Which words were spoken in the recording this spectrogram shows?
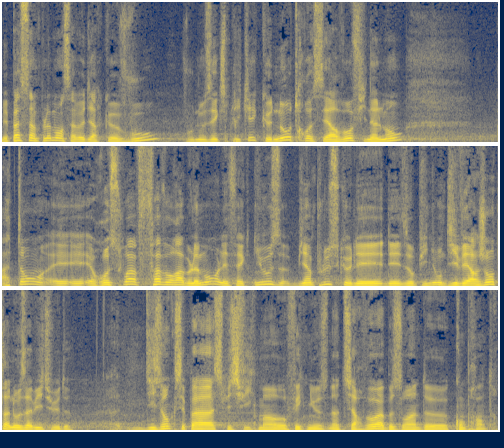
mais pas simplement. Ça veut dire que vous, vous nous expliquez que notre cerveau finalement attend et, reçoit favorablement les fake news bien plus que les, des opinions divergentes à nos habitudes. Disons que ce n'est pas spécifiquement aux fake news. Notre cerveau a besoin de comprendre.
